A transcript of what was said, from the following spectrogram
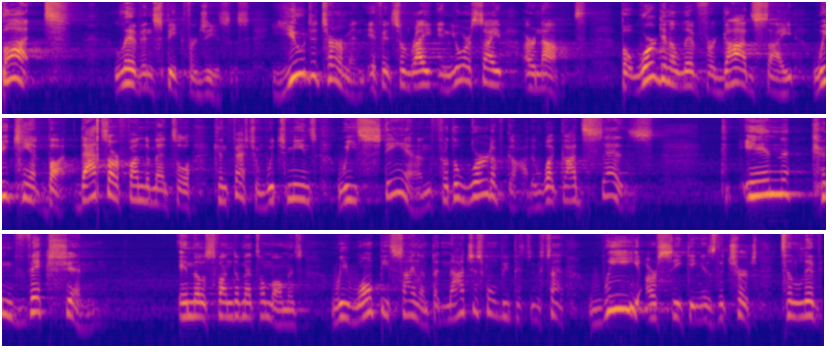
but live and speak for Jesus. You determine if it's right in your sight or not. But we're going to live for God's sight. We can't but. That's our fundamental confession, which means we stand for the Word of God and what God says in conviction in those fundamental moments, we won't be silent, but not just won't be silent. We are seeking as the church to live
